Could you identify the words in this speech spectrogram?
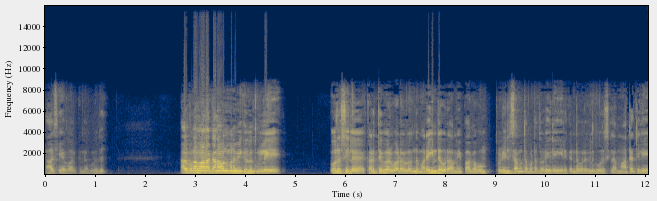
ராசியை பார்க்கின்ற பொழுது அற்புதமான கணவன் மனைவிகளுக்குள்ளே ஒரு சில கருத்து வேறுபாடுகள் வந்து மறைகின்ற ஒரு அமைப்பாகவும் தொழில் சம்பந்தப்பட்ட துறையிலே இருக்கின்றவர்களுக்கு ஒரு சில மாற்றத்திலே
